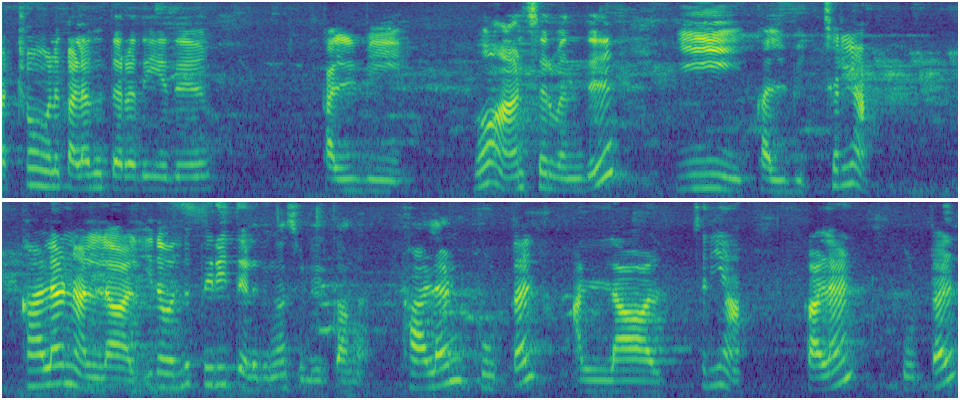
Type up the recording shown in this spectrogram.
கற்றவங்களுக்கு அழகு தருவது எது? கல்வி. ஆன்சர் வந்து ஈ கல்வி. சரியா? கலன் அல்லால். இதை வந்து பிரித்து எழுதுங்க சொல்லியிருக்காங்க. கலன் கூட்டல் அல்லால். சரியா? கலன் கூட்டல்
